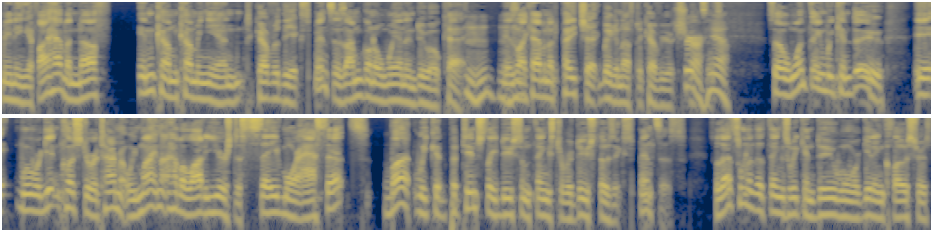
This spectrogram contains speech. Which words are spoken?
Meaning if I have enough income coming in to cover the expenses, I'm going to win and do okay. It's like having a paycheck big enough to cover your Mm-hmm, Sure, expenses. yeah. So one thing we can do it, when we're getting close to retirement, we might not have a lot of years to save more assets, but we could potentially do some things to reduce those expenses. So that's one of the things we can do when we're getting closer is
